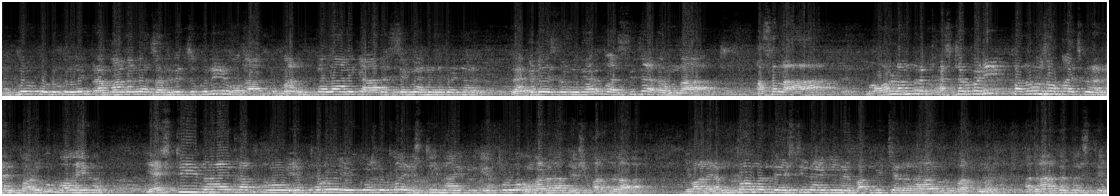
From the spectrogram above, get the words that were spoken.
ముగ్గురు కొడుకుల్ని బ్రహ్మాండంగా చదివించుకుని ఒక మండలానికి ఆదర్శంగా నిలబడిన వెంకటేశ్వరులు గారి పరిస్థితి అది ఉందా? అసలు వాళ్ళందరూ కష్టపడి పదవులు సంపాదించుకున్నారు. నేను బడుగు బలహీనం. ఎస్టీ నాయకత్వం ఎప్పుడు ఏ కొల్లూరులో ఎస్టీ నాయకుడికి ఎప్పుడు ఒక మండలాధ్యక్ష పదవి రాలా. ఇవాళ ఎంతో మంది ఎస్టీ నాయకులు నేను పంపించానని ఆనందం పడుతున్నాను అది నా పరిస్థితి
